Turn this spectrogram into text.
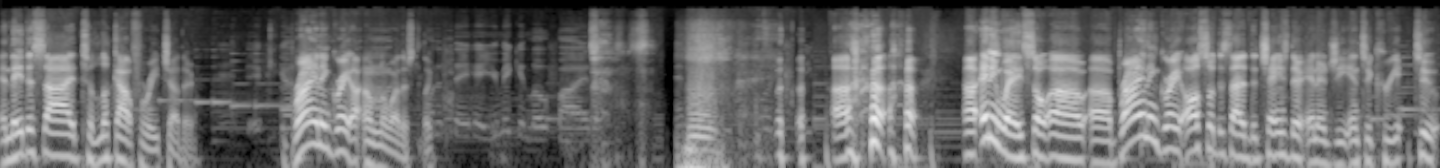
and they decide to look out for each other. Brian and Gray, I don't know why there's like uh, uh, anyway, so uh, uh, Brian and Gray also decided to change their energy into create to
